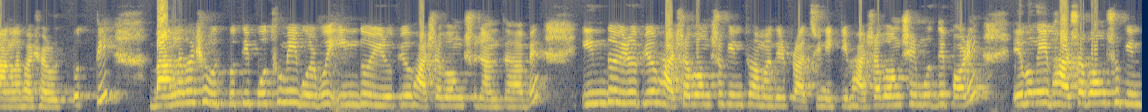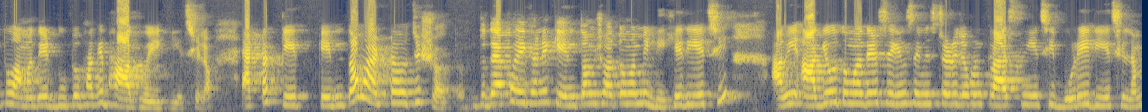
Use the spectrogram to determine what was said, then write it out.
বাংলা ভাষার উৎপত্তি। বাংলা ভাষার উৎপত্তি প্রথমেই বলব ইন্দো ইউরোপীয় ভাষা বংশ জানতে হবে। ইন্দো ইউরোপীয় ভাষা বংশ কিন্তু আমাদের প্রাচীন একটি ভাষা বংশের মধ্যে পড়ে এবং এই ভাষা বংশ কিন্তু আমাদের দুটো ভাগে ভাগ হয়ে গিয়েছিল। একটা কেন্তম আর একটা হচ্ছে শতম তো দেখো, এখানে কেন্তম শতম আমি লিখে দিয়েছি। আমি আগেও তোমাদের সেকেন্ড সেমিস্টারে যখন ক্লাস নিয়েছি, বলেই দিয়েছিলাম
